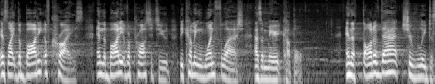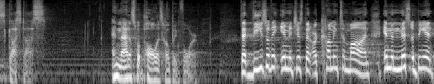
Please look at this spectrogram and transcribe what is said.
is like the body of Christ and the body of a prostitute becoming one flesh as a married couple. And the thought of that should really disgust us. And that is what Paul is hoping for. That these are the images that are coming to mind in the midst of being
